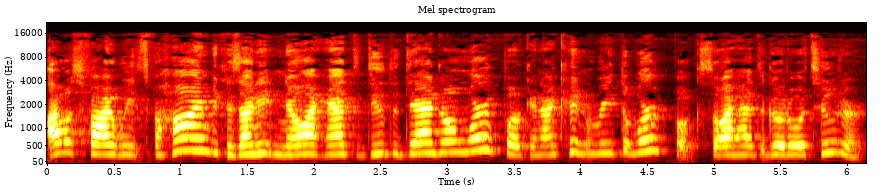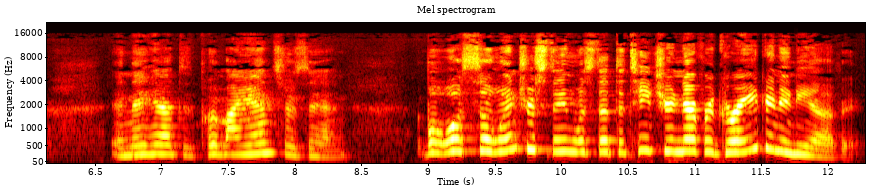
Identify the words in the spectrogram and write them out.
I was five weeks behind because I didn't know I had to do the daggone workbook and I couldn't read the workbook. So I had to go to a tutor and they had to put my answers in. But what's so interesting was that the teacher never graded any of it.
